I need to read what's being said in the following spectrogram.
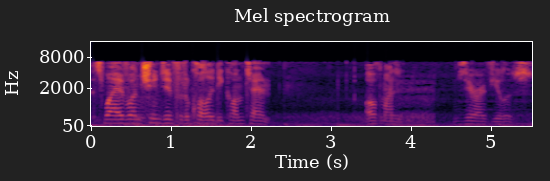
That's why everyone tunes in for the quality content of my zero viewers.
